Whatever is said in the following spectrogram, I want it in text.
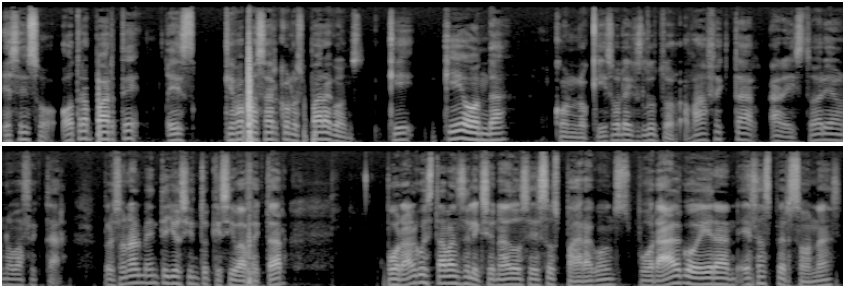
es eso. Otra parte es qué va a pasar con los Paragons. ¿Qué, qué onda con lo que hizo Lex Luthor? ¿Va a afectar a la historia o no va a afectar? Personalmente yo siento que sí va a afectar. Por algo estaban seleccionados esos Paragons. Por algo eran esas personas.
